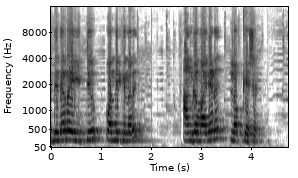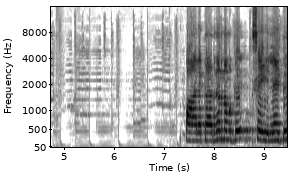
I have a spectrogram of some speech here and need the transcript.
ഇതിന്റെ റേറ്റ് വന്നിരിക്കുന്നത് അങ്കമാലിയാണ് ലൊക്കേഷൻ പാലക്കാട് നിന്നാണ് നമുക്ക് സെയിലിനായിട്ട്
